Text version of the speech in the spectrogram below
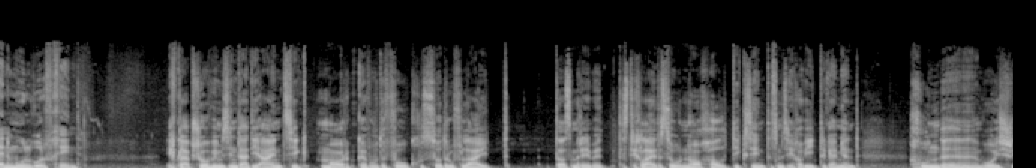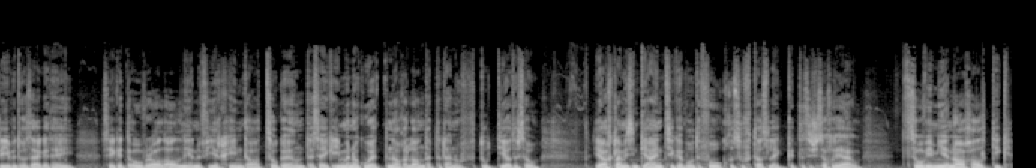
diesen Maulwurfkindern? Ich glaube schon, weil wir sind auch die einzige Marke, wo der Fokus so darauf legt, dass, wir eben, dass die Kleider so nachhaltig sind, dass man sie weitergeben kann. Wir haben Kunden, die uns schreiben, die sagen, hey, sie haben overall allen ihren vier Kinder angezogen und der sagt immer noch gut. Nachher landet er dann auf Tutti oder so. Ja, ich glaube, wir sind die Einzigen, die den Fokus auf das legen. Das ist so ein bisschen auch so, wie wir nachhaltig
